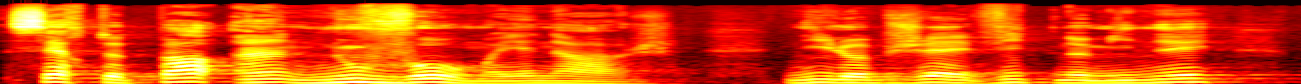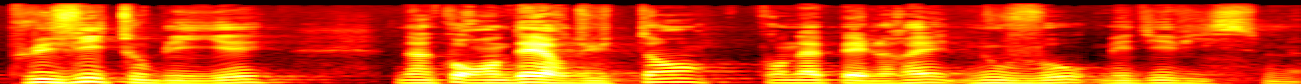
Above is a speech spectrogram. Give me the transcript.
Certes pas un nouveau Moyen Âge, ni l'objet vite nominé, plus vite oublié, d'un courant d'air du temps qu'on appellerait nouveau médiévisme.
